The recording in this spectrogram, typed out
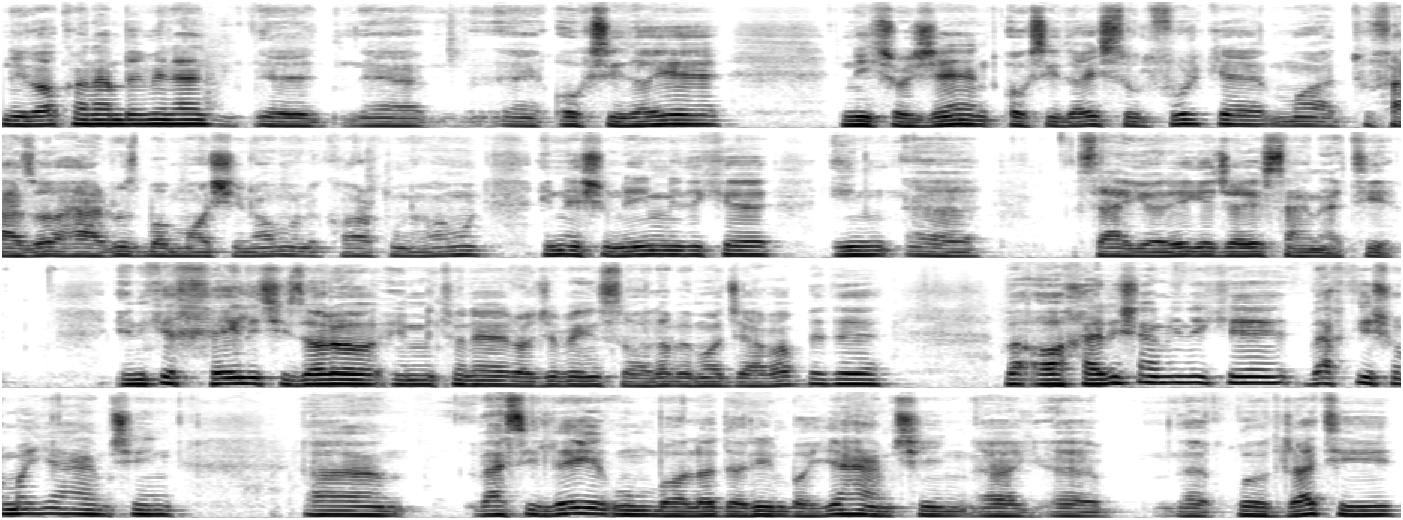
نگاه کنن ببینن اکسیدای نیتروژن اکسیدای سولفور که ما تو فضا هر روز با ماشینامون و کارخونه هامون این نشونه این میده که این سیاره یه جای صنعتیه. اینی که خیلی چیزا رو این می‌تونه راجع به این سوالا به ما جواب بده. و آخریش هم اینه که وقتی شما یه همچین وسیله اون بالا دارین با یه همچین قدرتی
